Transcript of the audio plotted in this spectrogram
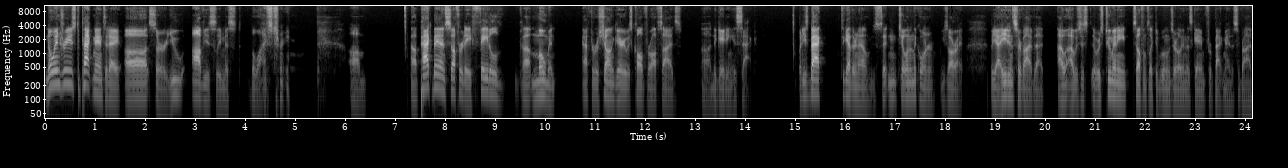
No injuries to Pac Man today. Uh, sir, you obviously missed the live stream. um, uh, Pac Man suffered a fatal uh, moment after Rashan Gary was called for offsides, uh, negating his sack. But he's back together now. He's sitting, chilling in the corner. He's all right. But yeah, he didn't survive that. I, I was just there was too many self inflicted wounds early in this game for Pac Man to survive.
